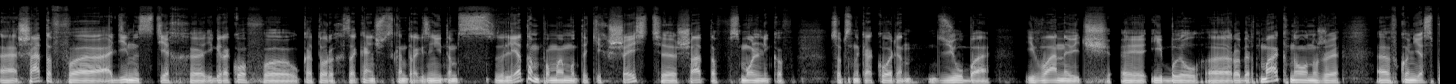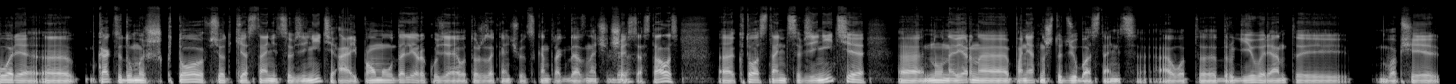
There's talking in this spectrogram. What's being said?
Э, Шатов э, один из тех игроков, у которых заканчивается контракт с «Зенитом» с летом. По-моему, таких шесть. Шатов, Смольников, собственно, Кокорин, Дзюба, Иванович э, и был э, Роберт Мак, но он уже э, в Коньяспоре. Э, как ты думаешь, кто все-таки останется в «Зените»? А, и, по-моему, у Далера Кузяева тоже заканчивается контракт, да, значит, 6 да. осталось. Э, кто останется в «Зените»? Э, ну, наверное, понятно, что Дюба останется. А вот э, другие варианты вообще...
